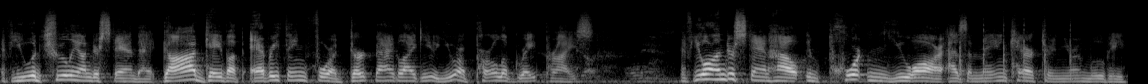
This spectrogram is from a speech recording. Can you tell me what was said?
If you would truly understand that God gave up everything for a dirtbag like you, you are a pearl of great price. If you'll understand how important you are as a main character in your movie,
